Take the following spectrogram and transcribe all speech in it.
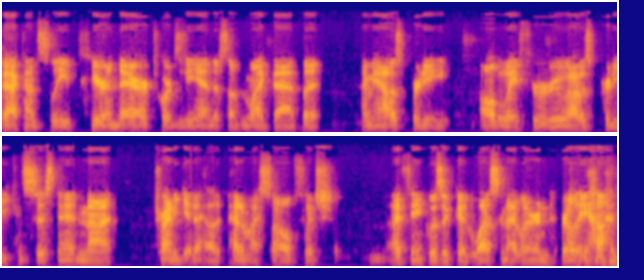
back on sleep here and there towards the end of something like that. But I mean, I was pretty all the way through. I was pretty consistent and not, trying to get ahead, ahead of myself, which I think was a good lesson I learned early on.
